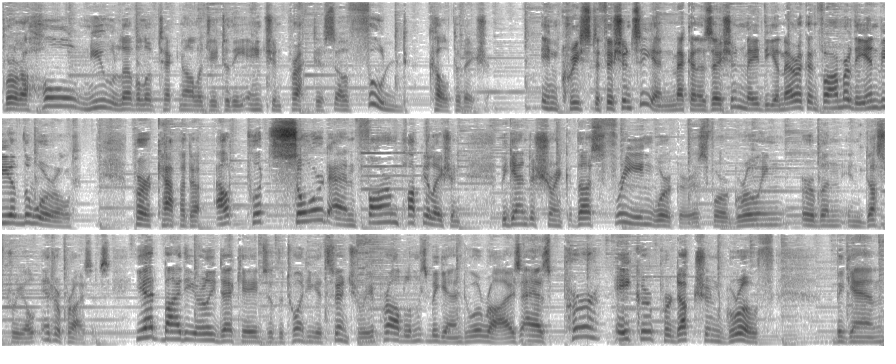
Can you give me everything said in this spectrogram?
brought a whole new level of technology to the ancient practice of food cultivation. Increased efficiency and mechanization made the American farmer the envy of the world per capita output soared and farm population began to shrink, thus freeing workers for growing urban industrial enterprises. Yet by the early decades of the 20th century, problems began to arise as per acre production growth began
